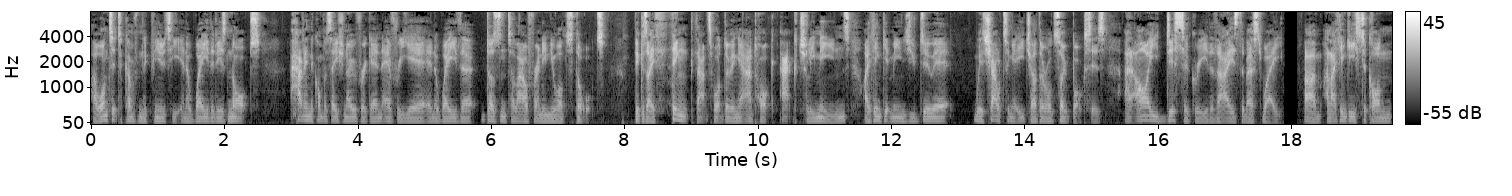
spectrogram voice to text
I want it to come from the community in a way that is not having the conversation over again every year in a way that doesn't allow for any nuanced thought. Because I think that's what doing it ad hoc actually means. I think it means you do it with shouting at each other on soapboxes. And I disagree that that is the best way. Um, and I think EasterCon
